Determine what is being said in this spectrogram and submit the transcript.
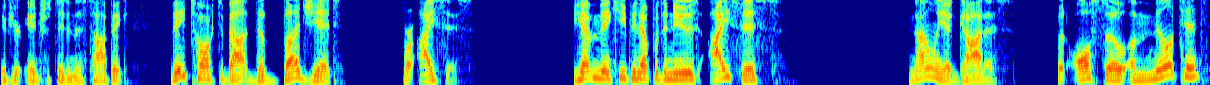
if you're interested in this topic. They talked about the budget for ISIS. If you haven't been keeping up with the news, ISIS, not only a goddess, but also a militant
